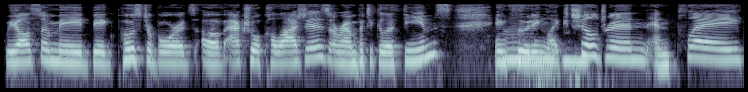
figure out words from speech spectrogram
we also made big poster boards of actual collages around particular themes, including mm. like children and play.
